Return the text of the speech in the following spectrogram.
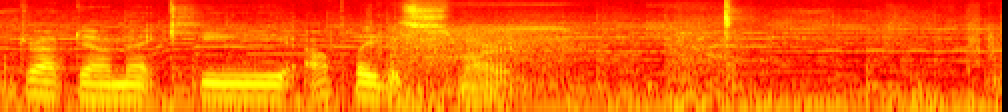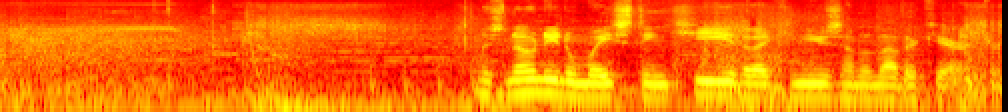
I'll drop down that key. I'll play this smart. There's no need in wasting key that I can use on another character.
